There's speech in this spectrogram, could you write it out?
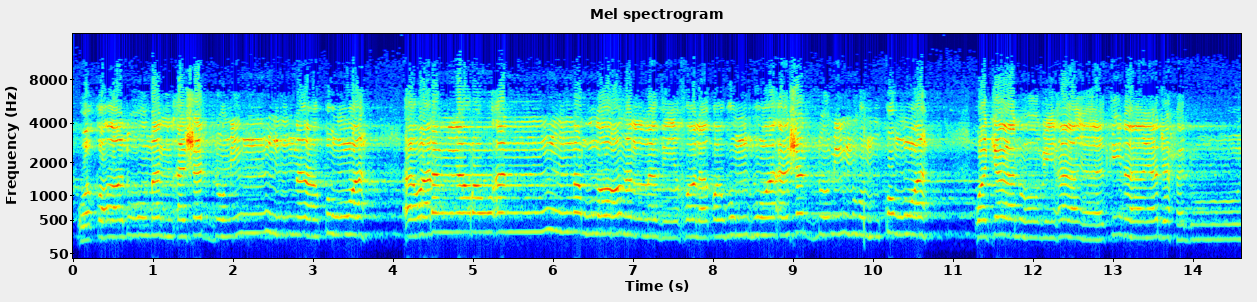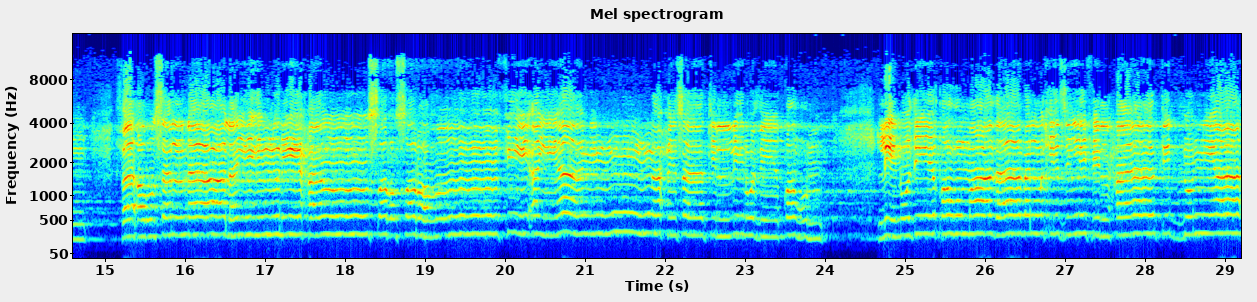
وقالوا من أشد منا قوة؟ أولم يروا أن الله الذي خلقهم هو أشد منهم قوة؟ وكانوا بآياتنا يجحدون. فأرسلنا عليهم ريحا صرصرا في أيام نحسات لنذيقهم لنذيقهم عذاب الخزي في الحياة الدنيا.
